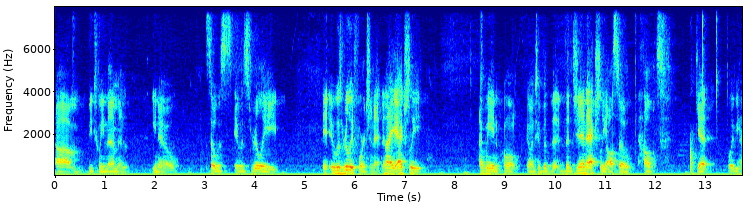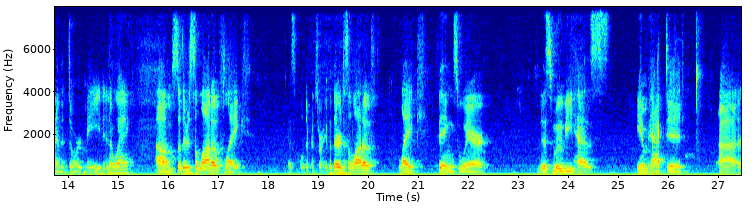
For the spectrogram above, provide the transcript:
um, between them, and you know, so it was it was really it, it was really fortunate. And I actually, I mean, I won't go into, it, but the the Djinn actually also helped get Boy Behind the Door made in a way. Um, so there's a lot of like, that's a whole different story, but there are just a lot of like things where this movie has impacted uh,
